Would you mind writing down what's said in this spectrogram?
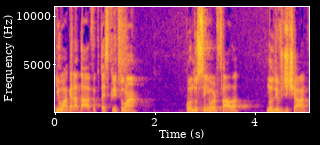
e o agradável que está escrito lá quando o Senhor fala no livro de Tiago.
